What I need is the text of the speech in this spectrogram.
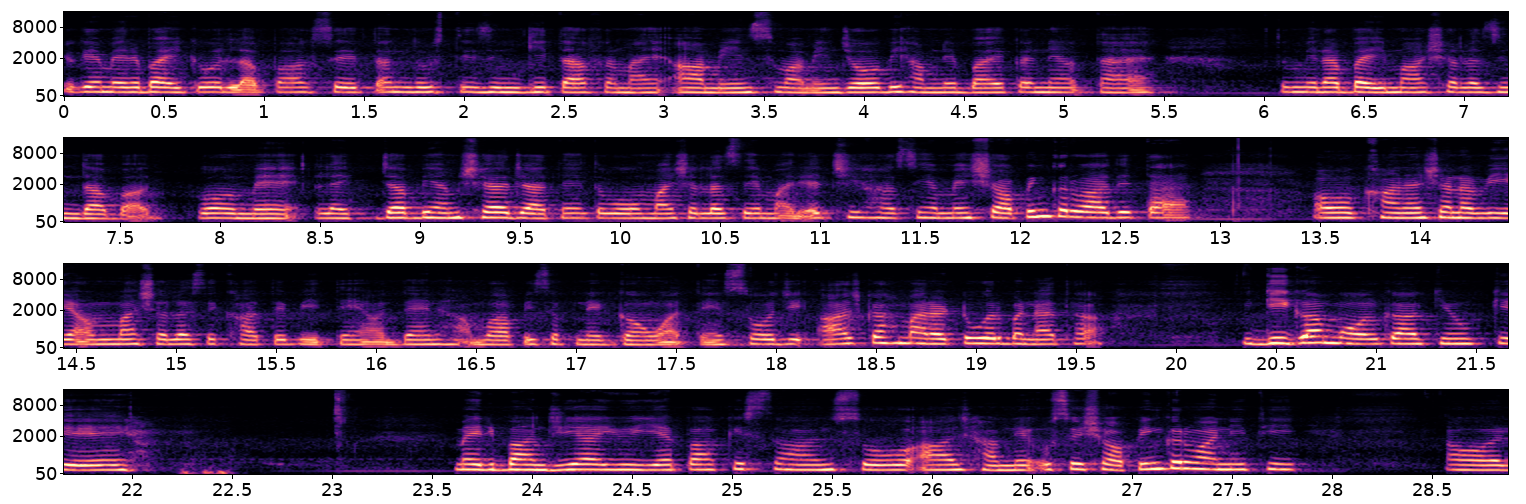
क्योंकि मेरे भाई को अल्लाह पाक से तंदुरुस्ती, ज़िंदगी ता फरमाए, आमीन सुम जो भी हमने बाय करने होता है तो मेरा भाई माशाल्लाह ज़िंदाबाद। वो हमें लाइक जब भी हम शहर जाते हैं तो वो माशाल्लाह से हमारी अच्छी खासी हमें शॉपिंग करवा देता है और खाना शाना भी हम माशाल्लाह से खाते पीते हैं और दैन हम वापस अपने गाँव आते हैं। सो जी, आज का हमारा टूर बना था गीगा मॉल का, क्योंकि मेरी भांजी आई हुई है पाकिस्तान सो आज हमने उसे शॉपिंग करवानी थी। और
